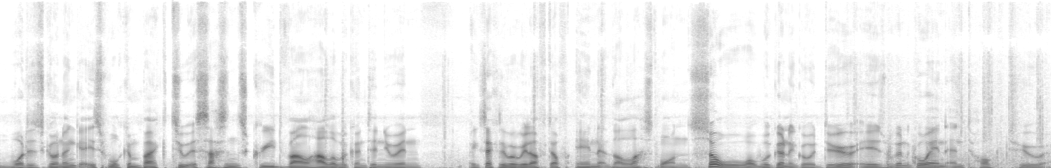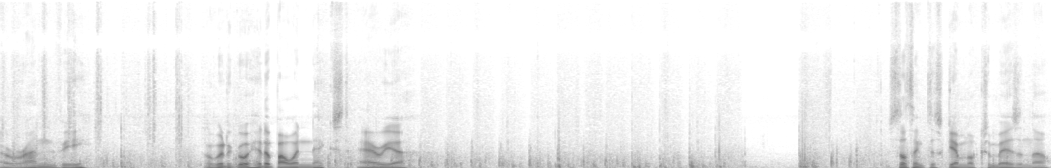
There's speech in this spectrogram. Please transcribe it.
What is going on guys? Welcome back to Assassin's Creed Valhalla. We're continuing exactly where we left off in the last one. So, what we're going to go do is we're going to go in and talk to Randvi. We're going to go hit up our next area. Still think this game looks amazing though.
